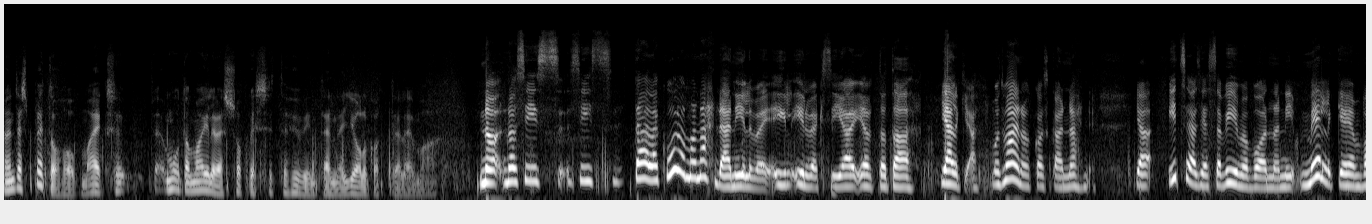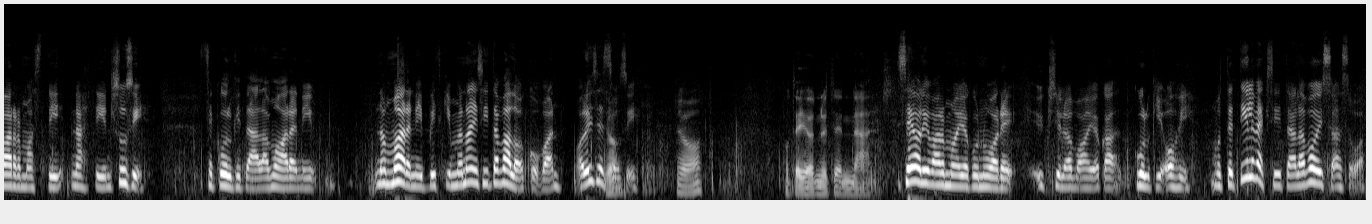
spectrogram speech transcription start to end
No entäs petohomma? Eikö se muutama ilves sopisi sitten hyvin tänne jolkottelemaan? No, no siis, siis täällä kuulemma nähdään ilve, il, ilveksiä ja, ja tota, jälkiä, mutta mä en ole koskaan nähnyt. Ja itse asiassa viime vuonna niin melkein varmasti nähtiin susi. Se kulki täällä Maareni no Marni pitkin, mä näin siitä valokuvan. Oli se Joo. susi. Joo, mutta ei ole nyt enää. Se oli varmaan joku nuori yksilö vaan, joka kulki ohi. Mutta tilveksi täällä voisi asua.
